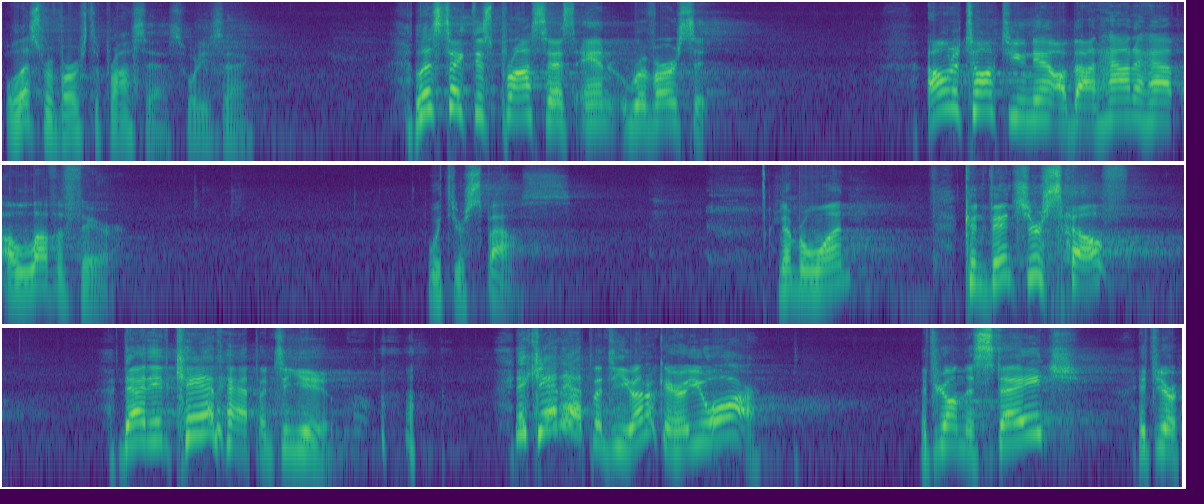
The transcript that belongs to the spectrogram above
Well, let's reverse the process. What do you say? Let's take this process and reverse it. I want to talk to you now about how to have a love affair with your spouse. Number one, convince yourself that it can happen to you. it can happen to you. I don't care who you are. If you're on the stage, if you're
